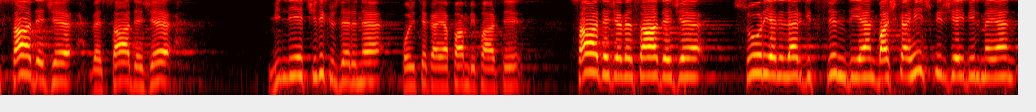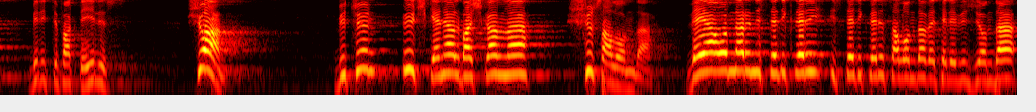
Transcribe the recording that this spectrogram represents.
Biz sadece ve sadece milliyetçilik üzerine politika yapan bir parti, sadece ve sadece Suriyeliler gitsin diyen başka hiçbir şey bilmeyen bir ittifak değiliz. Şu an bütün üç genel başkanla şu salonda veya onların istedikleri istedikleri salonda ve televizyonda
